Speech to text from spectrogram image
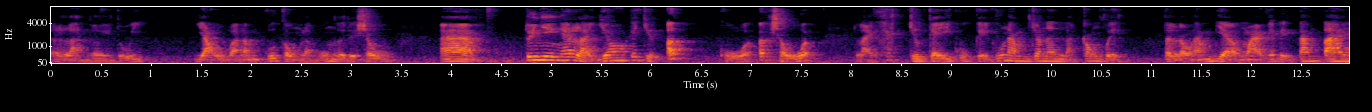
là người tuổi dậu và năm cuối cùng là của người tuổi sửu. À tuy nhiên là do cái chữ ất của ất sửu lại khắc chữ kỷ của kỷ của năm cho nên là công việc từ đầu năm giờ ngoài cái việc tam tai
